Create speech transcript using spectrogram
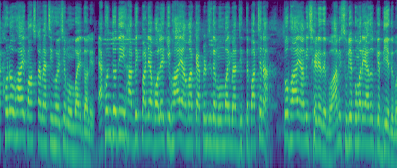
এখনও ভাই পাঁচটা ম্যাচই হয়েছে মুম্বাই দলের। এখন যদি হার্দিক পান্ডিয়া বলে কি, ভাই, আমার ক্যাপ্টেন্সিতে মুম্বাই ম্যাচ জিততে পারছে না, তো ভাই আমি ছেড়ে দেবো, আমি সূর্যকুমার যাদবকে দিয়ে দেবো।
